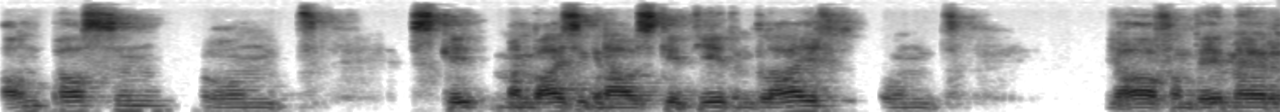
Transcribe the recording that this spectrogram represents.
anpassen und es geht, man weiß ja genau, es geht jedem gleich und ja, von dem her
